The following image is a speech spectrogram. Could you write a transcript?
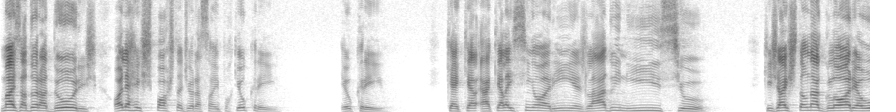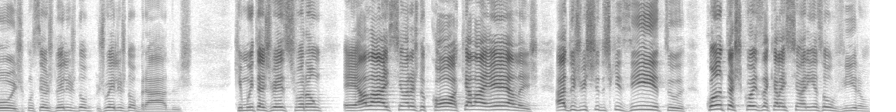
mais adoradores. Olha a resposta de oração aí, porque eu creio, eu creio, que aquelas senhorinhas lá do início, que já estão na glória hoje, com seus joelhos, do, joelhos dobrados, que muitas vezes foram é, ah lá, as senhoras do coque, ah lá elas, ah, dos vestidos esquisitos, quantas coisas aquelas senhorinhas ouviram.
